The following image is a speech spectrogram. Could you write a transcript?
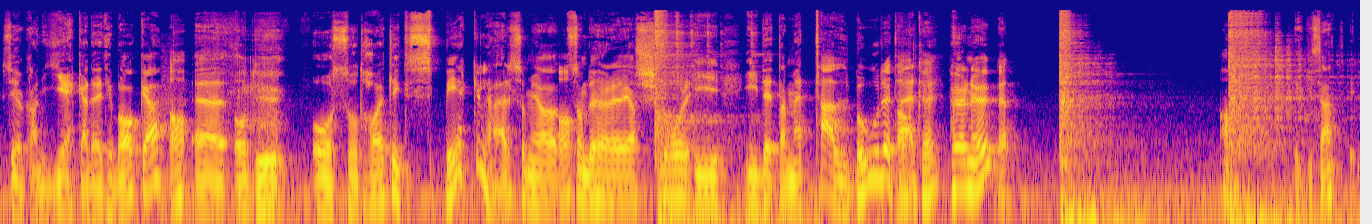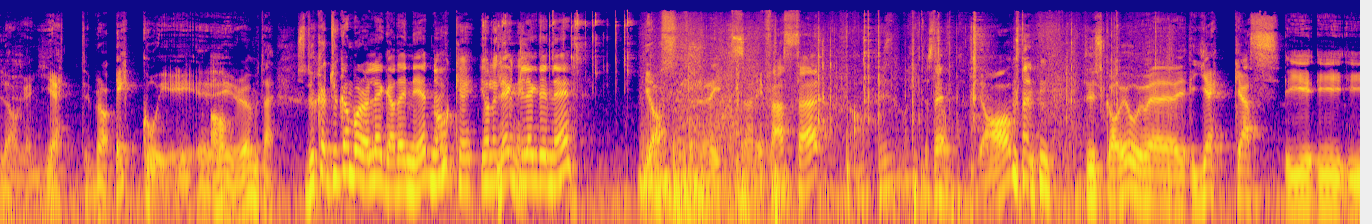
så jeg kan jekke deg tilbake. Ja. Eh, og, du, og så har jeg et lite spekel her, som, jeg, Ja. som du hører jeg slår i, i dette metallbordet her. Okay. Hør nå. Ja. Ikke sant? Vi lagar jättebra eko i, i, i rummet her. Så du kan, du kan bare legge deg ned nu. Okay, legg, legg deg ned. Jeg stritser dig fast her. Ja, snabbt. Ja, men du skal jo eh, jäckas i, i, i,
